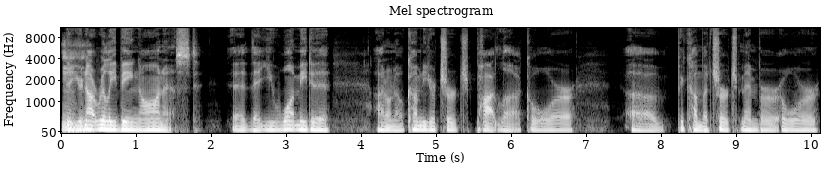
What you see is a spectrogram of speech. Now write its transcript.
that you're Mhm. not really being honest, uh, that you want me to, I don't know, come to your church potluck or uh, become a church member or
